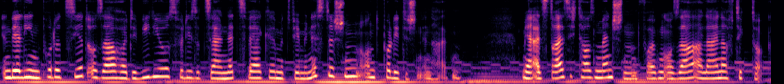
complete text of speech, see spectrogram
In Berlin produziert Osar heute Videos für die sozialen Netzwerke mit feministischen und politischen Inhalten. Mehr als 30.000 Menschen folgen Osar allein auf TikTok.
